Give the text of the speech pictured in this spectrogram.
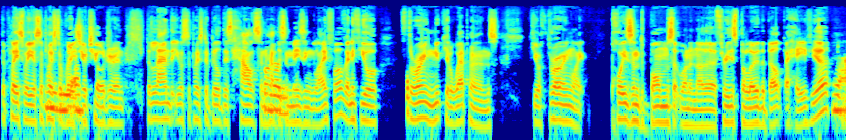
the place where you're supposed to raise your children, the land that you're supposed to build this house and have this amazing life of. And if you're throwing nuclear weapons, if you're throwing like poisoned bombs at one another through this below the belt behavior, yeah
